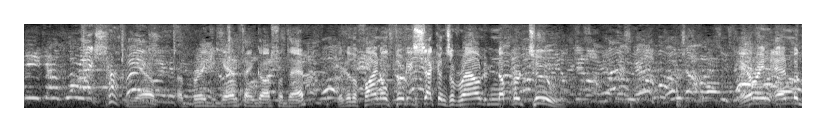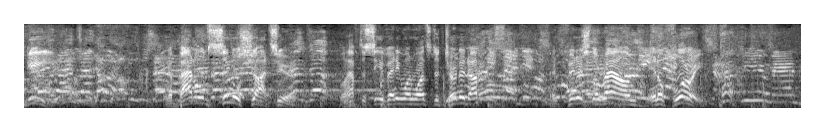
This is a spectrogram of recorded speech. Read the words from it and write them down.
knee, get a warning. Yeah, a break again. Thank God for that. Into the final 30 seconds of round number two. Herring and McGee. In a battle of single shots here. We'll have to see if anyone wants to turn it up and finish the round in a flurry. To you, man.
